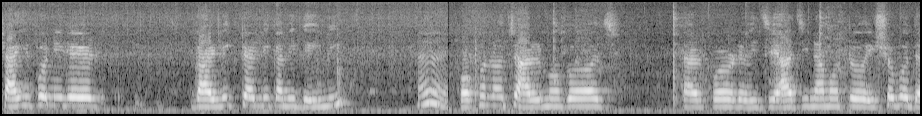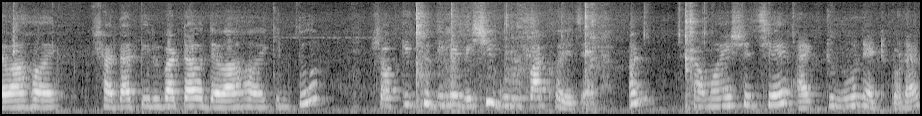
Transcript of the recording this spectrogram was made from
শাহি পনিরের গার্লিক টার্লিক আমি দেইনি। হ্যাঁ কখনো চালমগজ, তারপর ওই যে আজিনামোটো এইসবও দেওয়া হয়, সাদা তিল বাটাও দেওয়া হয়, কিন্তু সব কিছু দিলে বেশি গুরুপাক হয়ে যায়। সময় এসেছে আর একটু নুন অ্যাড করার।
